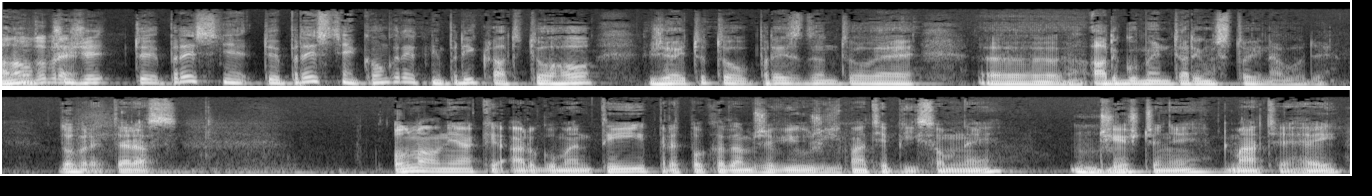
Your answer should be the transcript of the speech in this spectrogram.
Áno, no, čiže to je, presne, to je presne konkrétny príklad toho, že aj toto prezidentové uh, argumentárium stojí na vode. Dobre, teraz. On mal nejaké argumenty, predpokladám, že vy už ich máte písomne. Mm-hmm. Či ešte nie? Máte, hej.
